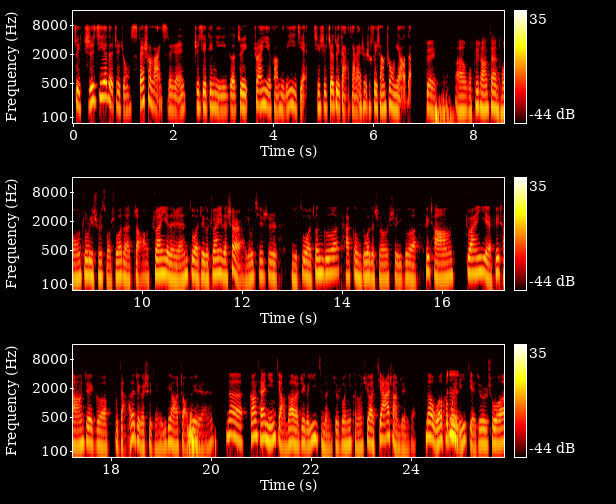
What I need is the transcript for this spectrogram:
最直接的这种 specialized 的人，直接给你一个最专业方面的意见。其实这对大家来说是非常重要的。对，啊，我非常赞同朱律师所说的，找专业的人做这个专业的事儿啊，尤其是你做分割，它更多的时候是一个非常。专业非常这个复杂的这个事情，一定要找对人。那刚才您讲到了这个 easement，就是说你可能需要加上这个。那我可不可以理解，就是说，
